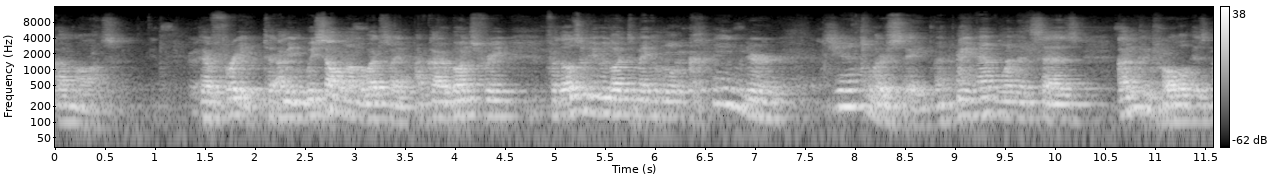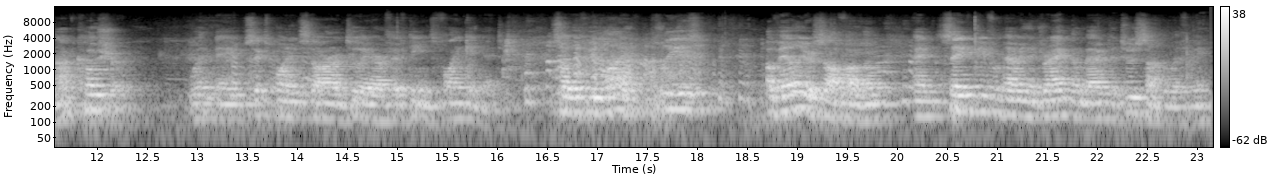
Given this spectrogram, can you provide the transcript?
gun laws." They're free. to- I mean, we sell them on the website. I've got a bunch free. For those of you who'd like to make a little kinder, gentler statement, we have one that says, "Gun control is not kosher," with a six-pointed star and two AR-15s flanking it. So if you like, please avail yourself of them and save me from having to drag them back to Tucson with me.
